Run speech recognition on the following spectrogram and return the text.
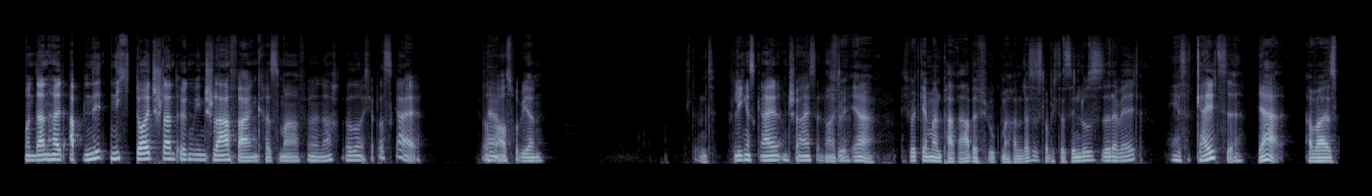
und dann halt ab ni- nicht Deutschland irgendwie einen Schlafwagen kriegst mal für eine Nacht. Also ich glaube, das ist geil. Ich will das Ja. mal ausprobieren. Stimmt. Fliegen ist geil und scheiße, Leute. ja, ich würde gerne mal einen Parabelflug machen. Das ist, glaube ich, das Sinnloseste der Welt. Das ist das Geilste. Ja, aber es,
